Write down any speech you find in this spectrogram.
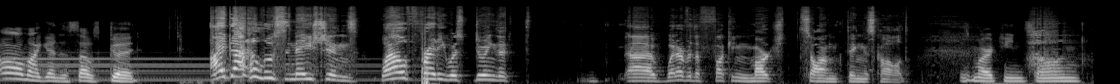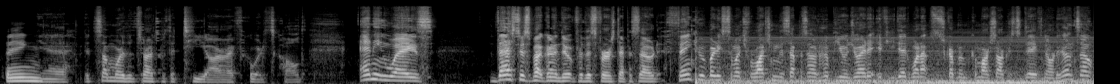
Oh my goodness, that was good. I got hallucinations while Freddy was doing the uh whatever the fucking march song thing is called. This marching song thing. Yeah, it's somewhere that starts with a TR. I forget what it's called. Anyways, that's just about going to do it for this first episode. Thank you everybody so much for watching this episode. Hope you enjoyed it. If you did, why not subscribe and become our stalkers today if you've not already done so.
